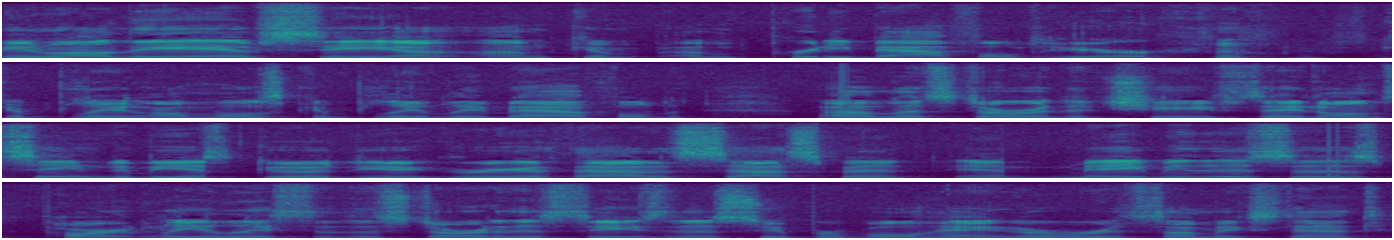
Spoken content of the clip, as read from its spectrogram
Meanwhile, the AFC, I'm I'm pretty baffled here, complete, almost completely baffled. Uh, let's start with the Chiefs. They don't seem to be as good. Do you agree with that assessment? And maybe this is partly, at least at the start of the season, a Super Bowl hangover to some extent.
